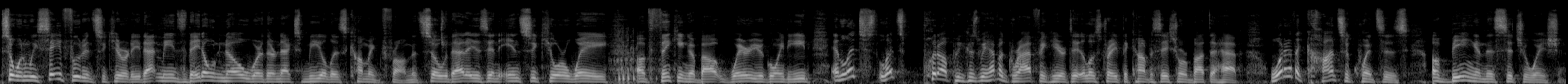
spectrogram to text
So when we say food insecurity, that means they don't know where their next meal is coming from. And so that is an insecure way of thinking about where you're going to eat. And let's let's put up because we have a graphic here to illustrate the conversation we're about to have. What are the consequences of being in this situation?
